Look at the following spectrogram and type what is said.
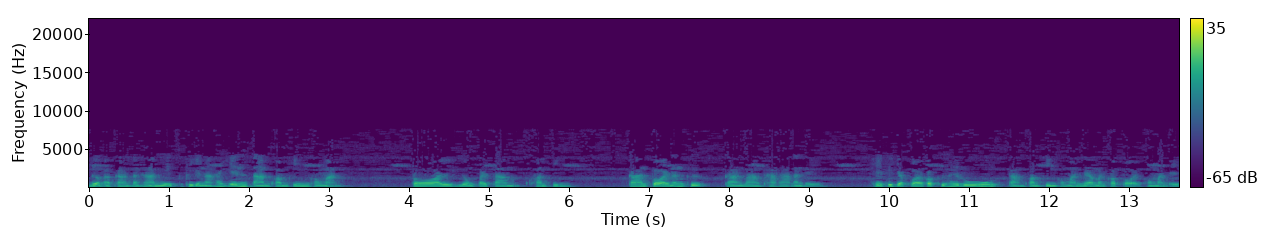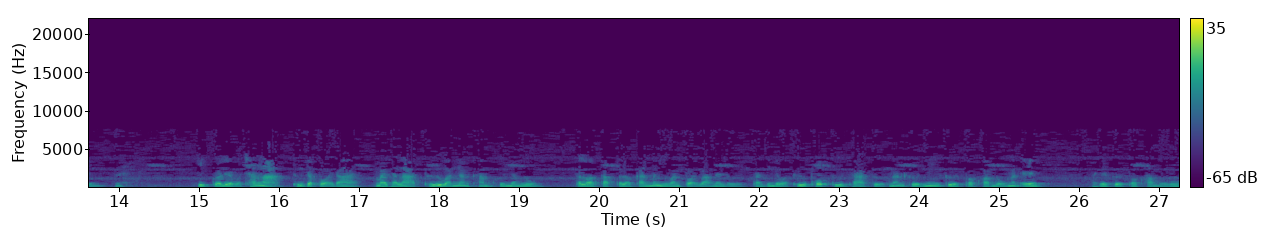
เรื่องอาการตั้งห้านี้พิจารณาให้เห็นตามความจริงของมันปล่อยลงไปตามความจริง การปล่อยนั้นคือการวางภาระนั่นเอง เหตุที่จะปล่อยก็คือให้รู้ตามความจริงของมันแล้วมันก็ปล่อยของมันเองจิตก็เรียกว่าฉลาดถึงจะปล่อยได้ ไม่ฉลาดถือวันนั่งค่ำคืนยังลุ่ง ตลอดกับตลอดการไม่มีวันปล่อยวางได้เลย ท่านจึงเรียกว่าถือภพถือชาติเกิดนั่นเกิดนี่เกิดเพราะความหลงนั่นเองไม่ใช่เกิดเพราะความรู้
